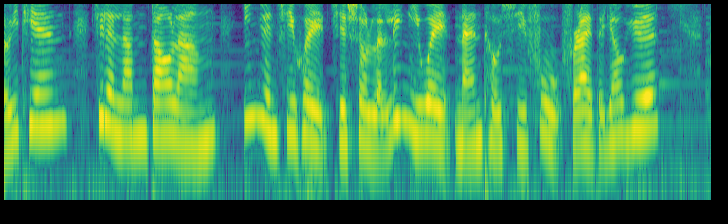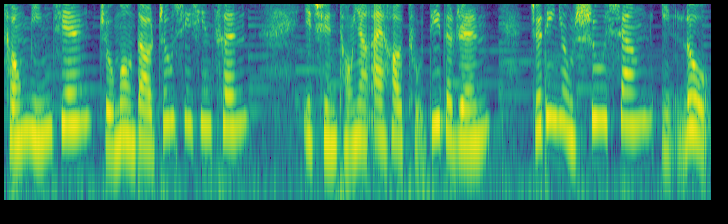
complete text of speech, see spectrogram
有一天，这个南投人因缘际会接受了另一位南投媳妇 Fry 的邀约，从民间逐梦到中兴新村。一群同样爱好土地的人，决定用书香引路，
